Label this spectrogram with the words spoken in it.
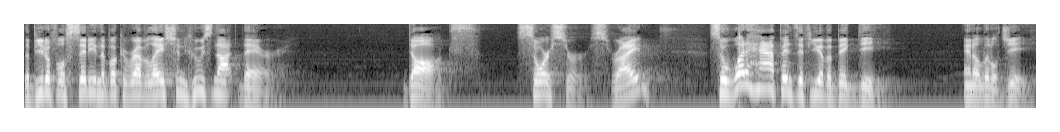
The beautiful city in the book of Revelation. Who's not there? Dogs, sorcerers, right? So, what happens if you have a big D and a little g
